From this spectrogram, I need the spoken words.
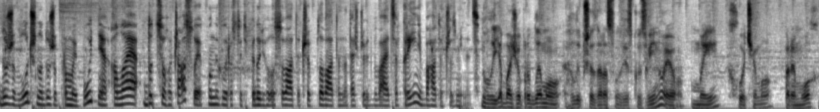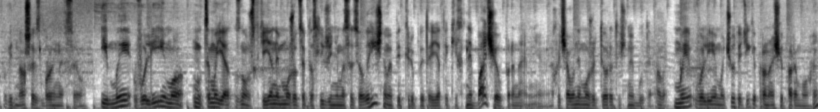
дуже влучно, дуже про майбутнє. Але до цього часу, як вони виростуть і підуть голосувати чи впливати на те, що відбувається в країні, багато що зміниться. Ну, але я бачу проблему глибше зараз у зв'язку з війною. Ми хочемо перемог від наших збройних сил, і ми воліємо. Ну це моє знову ж таки. Я не можу це дослідженнями соціологічними підкріпити. Я таких не бачив, принаймні, хоча вони можуть теоретично і бути. Але ми воліємо чути тільки про наші перемоги,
